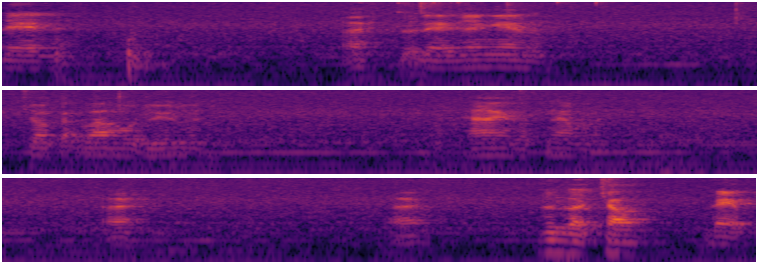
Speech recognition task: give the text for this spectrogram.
Đèn này đây, tựa đèn cho anh em này. Cho cả ba hột lên luôn. Một hai một năm này. Đây. Đấy. rất là trong đẹp.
